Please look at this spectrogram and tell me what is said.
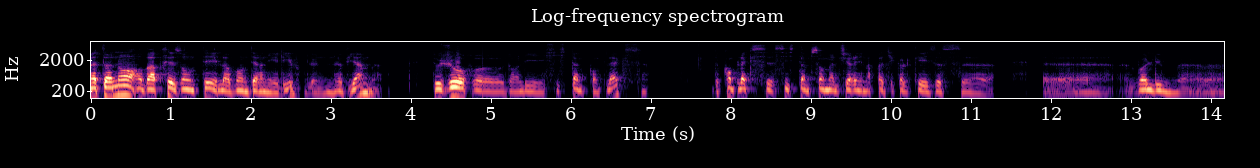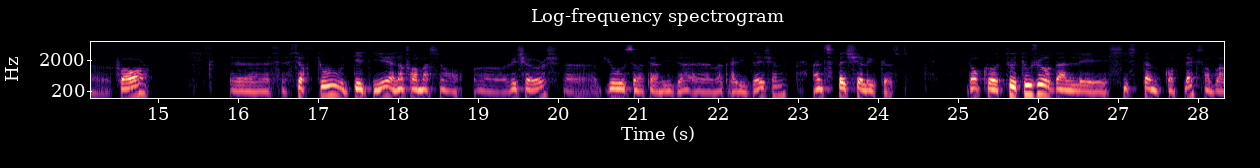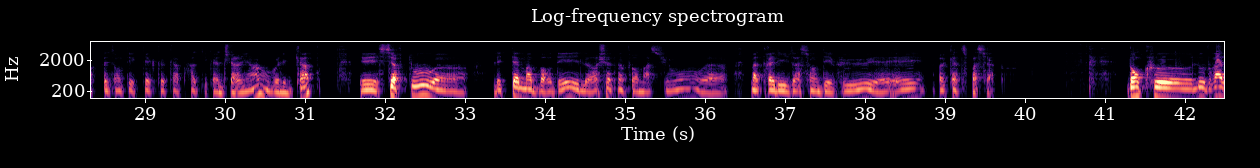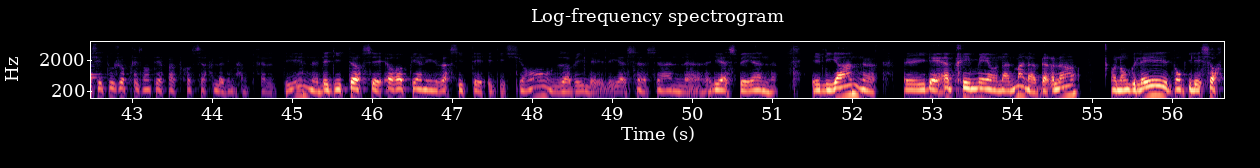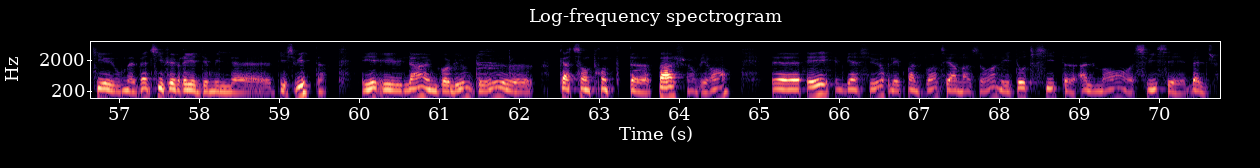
Maintenant, on va présenter l'avant-dernier livre, le neuvième, toujours euh, dans les systèmes complexes, The Complex Systems Some Algerian Practical Cases, euh, euh, volume euh, 4, euh, c'est surtout dédié à l'information research, views materialization and special cost. Donc, euh, tou- toujours dans les systèmes complexes, on va présenter quelques cas pratiques algériens en volume 4 et surtout euh, les thèmes abordés, la recherche d'informations, euh, matérialisation des vues et, et requête spatiale. Donc, euh, l'ouvrage est toujours présenté par le professeur Khaladi Mohamed. L'éditeur, c'est European University Edition. Vous avez les, euh, l'ISBN et l'IAN. Euh, Il est imprimé en Allemagne, à Berlin, en anglais. Donc, il est sorti au 26 février 2018. Et il a un volume de euh, 430 pages environ. Euh, et bien sûr, les points de vente, c'est Amazon et d'autres sites allemands, suisses et belges.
